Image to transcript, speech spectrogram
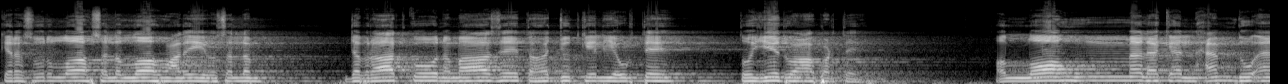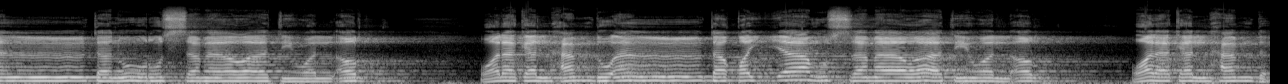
کہ رسول اللہ صلی اللہ علیہ وسلم جب رات کو نماز تحجد کے لیے اٹھتے تو یہ دعا پڑھتے اللهم لك الحمد، انت نور السماوات والارض ولك الحمد أنت قيام السماوات والأرض. ولك الحمد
